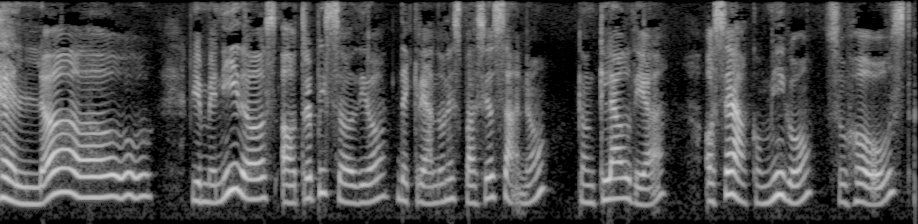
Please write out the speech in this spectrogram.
Hello. Bienvenidos a otro episodio de Creando un Espacio Sano con Claudia, o sea, conmigo, su host.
